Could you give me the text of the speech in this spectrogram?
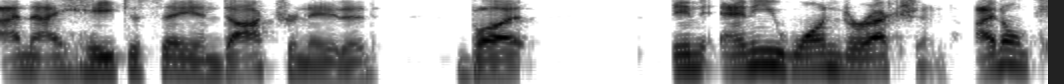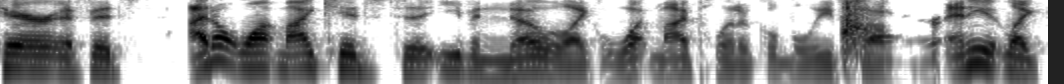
and I hate to say indoctrinated, but in any one direction. I don't care if it's, I don't want my kids to even know like what my political beliefs are or any, like,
